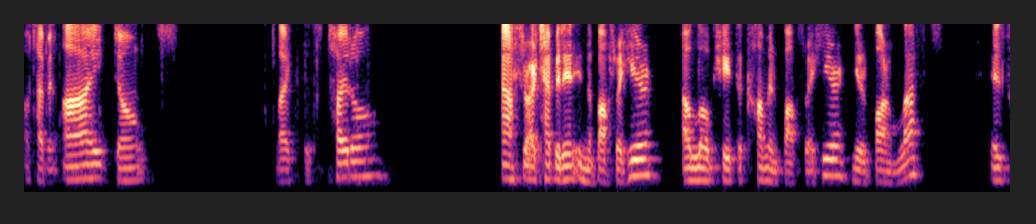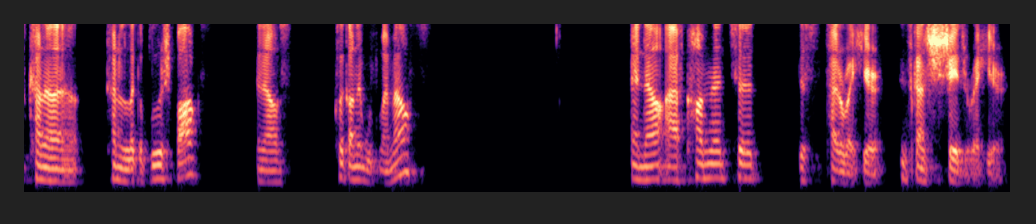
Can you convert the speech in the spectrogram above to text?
I'll type in I don't like this title. After I type it in in the box right here, I'll locate the comment box right here near the bottom left. It's kind of kind of like a bluish box, and I'll click on it with my mouse. And now I've commented this title right here. It's kind of shaded right here.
